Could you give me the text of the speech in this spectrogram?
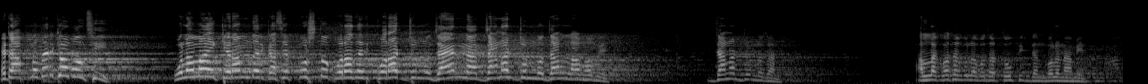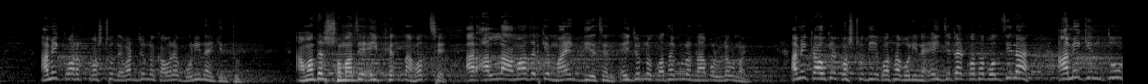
এটা আপনাদেরকেও বলছি, ওলামায় কেরামদের কাছে প্রশ্ন করাদের, করার জন্য যায় না, জানার জন্য যান, লাভ হবে। জানার জন্য যান। আল্লাহ কথাগুলো বোঝার তৌফিক দেন, বলেন আমিন। আমি কষ্ট দেওয়ার জন্য কাউরে বলি নাই কিন্তু। আমাদের সমাজে এই ফেতনা হচ্ছে, আর আল্লাহ আমাদেরকে মাইক দিয়েছেন, এই জন্য কথাগুলো না বললেও নয়। আমি কাউকে কষ্ট দিয়ে কথা বলি না। এই যেটা কথা বলছি না, আমি কিন্তু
